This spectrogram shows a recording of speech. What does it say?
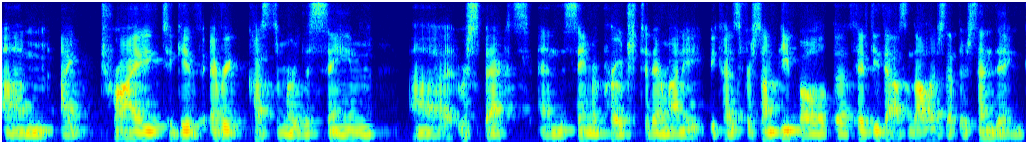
um, I try to give every customer the same uh, respect and the same approach to their money because for some people, the $50,000 that they're sending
